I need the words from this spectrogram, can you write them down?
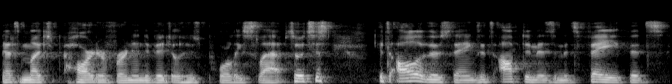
that's much harder for an individual who's poorly slept. So it's just it's all of those things. It's optimism, it's faith, it's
